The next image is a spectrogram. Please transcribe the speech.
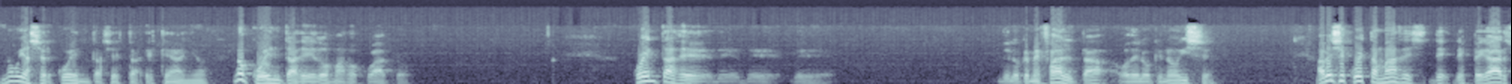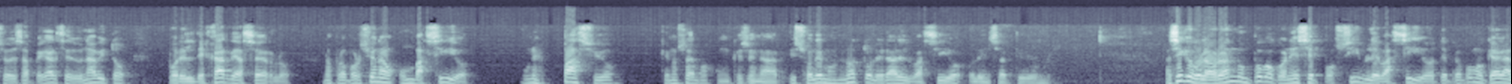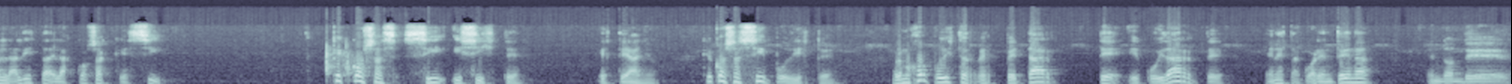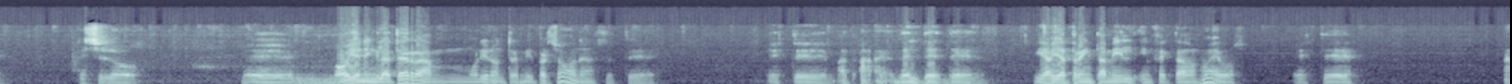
no voy a hacer cuentas esta, este año, no cuentas de 2 más 2, 4, cuentas de, de, lo que me falta o de lo que no hice. A veces cuesta más despegarse o desapegarse de un hábito por el dejar de hacerlo. Nos proporciona un vacío, un espacio que no sabemos con qué llenar y solemos no tolerar el vacío o la incertidumbre. Así que colaborando un poco con ese posible vacío, te propongo que hagas la lista de las cosas que sí. ¿Qué cosas sí hiciste este año? ¿Qué cosas sí pudiste? A lo mejor pudiste respetarte y cuidarte en esta cuarentena en donde, qué sé yo, eh, hoy en Inglaterra murieron 3.000 personas este, este, y había 30.000 infectados nuevos. Este,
